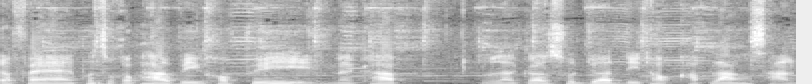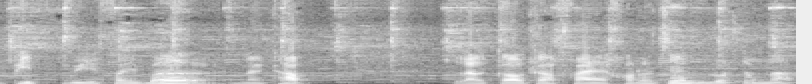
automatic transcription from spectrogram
กาแฟเพื่อสุขภาพ V Coffee นะครับ แล้วก็สุดยอดดีท็อกขับล้างสารพิษ V Fiber นะครับ แล้วก็กาแฟคอลลาเจนลดน้ำหนัก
